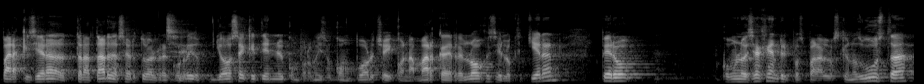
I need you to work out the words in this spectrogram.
para que hiciera tratar de hacer todo el recorrido. Yo sé que tienen el compromiso con Porsche y con la marca de relojes y lo que quieran, pero como lo decía Henry, pues para los que nos gusta,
